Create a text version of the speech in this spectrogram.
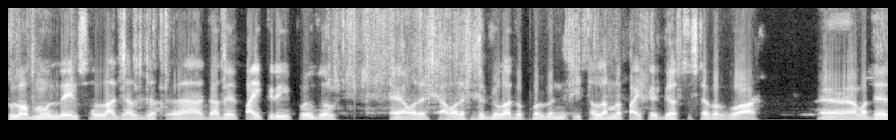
সুলভ মূল্যে ইনশাল্লাহ যাদের পাইকারি প্রয়োজন হ্যাঁ, আমাদের আমাদের সাথে যোগাযোগ করবেন। ইনশাল্লাহ আমরা পাইকারি দেওয়ার চেষ্টা করব। আর আমাদের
